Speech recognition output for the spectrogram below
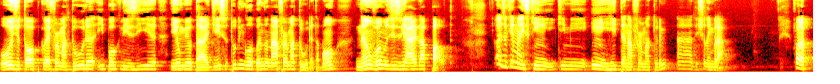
Hoje o tópico é formatura, hipocrisia e humildade, isso tudo englobando na formatura, tá bom? Não vamos desviar da pauta. Mas o que mais que, que me irrita na formatura? Ah, deixa eu lembrar. Fora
